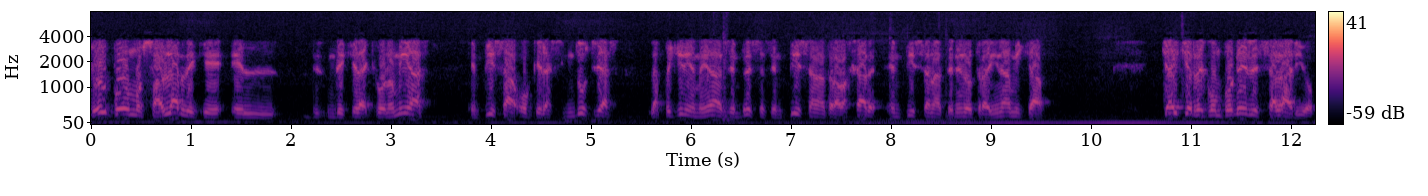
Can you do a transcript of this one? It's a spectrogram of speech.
hoy podemos hablar de que el de, que la economía empieza o que las industrias, las pequeñas y medianas empresas empiezan a trabajar, empiezan a tener otra dinámica, que hay que recomponer el salario,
